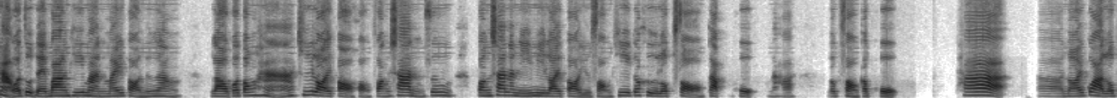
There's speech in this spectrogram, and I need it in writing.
หาว่าจุดใดบ้างที่มันไม่ต่อเนื่อง เราก็ต้องหาที่รอยต่อของฟังก์ชัน ซึ่งฟังก์ชันอันนี้มีรอยต่ออยู่สองที่ก็คือลบสองกับหกนะคะลบสองกับหกถ้าน้อยกว่าลบ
